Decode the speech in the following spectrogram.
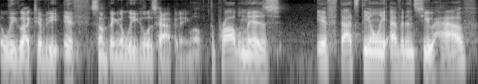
illegal activity if something illegal is happening. Well, the problem is if that's the only evidence you have,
